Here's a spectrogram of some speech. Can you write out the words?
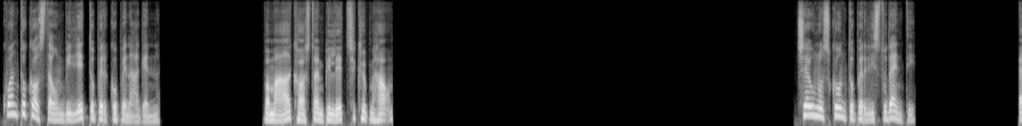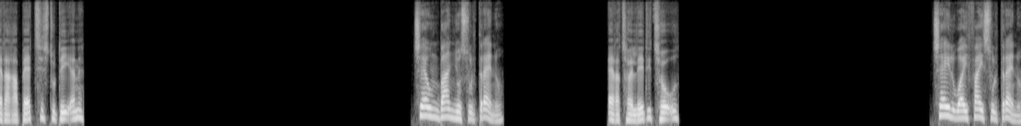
Quanto costa un biglietto per Copenaghen? Hvor meget koster en billet til København? C'è uno sconto per gli studenti? Er der rabat til studerende? C'è un bagno sul treno? Er der toilet i toget? C'è il wifi sul treno?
